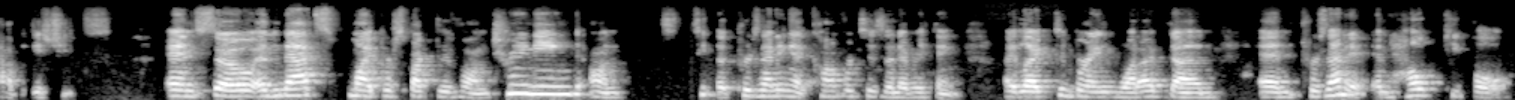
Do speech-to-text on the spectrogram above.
have issues. And so, and that's my perspective on training, on t- uh, presenting at conferences and everything. I like to bring what I've done and present it and help people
